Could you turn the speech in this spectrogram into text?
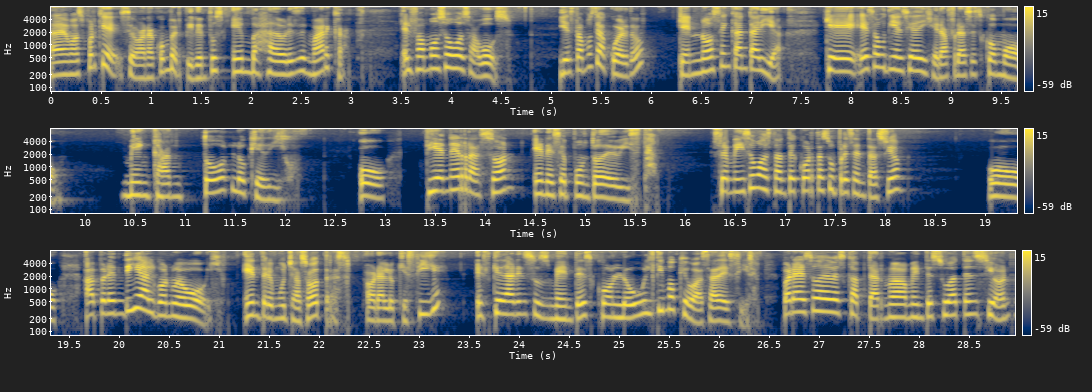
Además, porque se van a convertir en tus embajadores de marca. El famoso voz a voz. Y estamos de acuerdo que nos encantaría que esa audiencia dijera frases como me encantó lo que dijo o tiene razón en ese punto de vista. Se me hizo bastante corta su presentación, o aprendí algo nuevo hoy, entre muchas otras. Ahora lo que sigue es quedar en sus mentes con lo último que vas a decir. Para eso debes captar nuevamente su atención,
